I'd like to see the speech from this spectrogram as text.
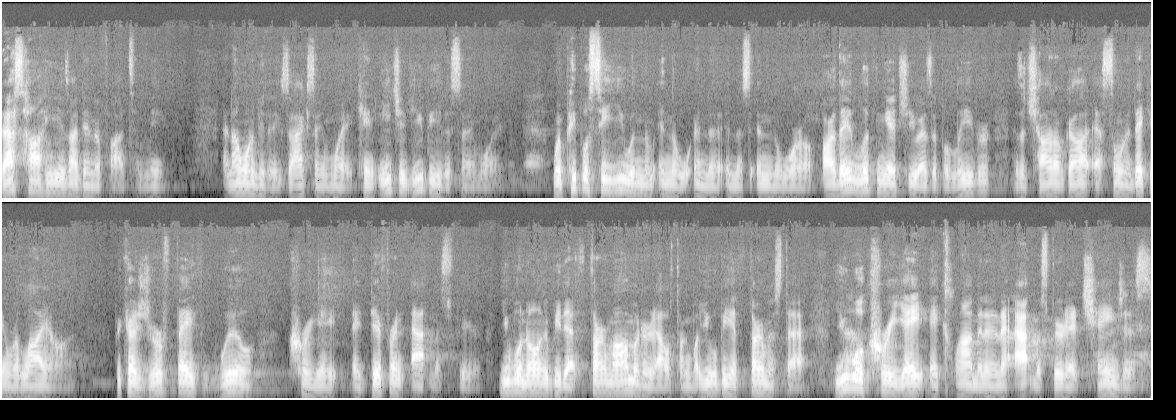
that's how he is identified to me. And I want to be the exact same way. Can each of you be the same way? When people see you in the, in the, in the, in the, in the world, are they looking at you as a believer, as a child of God, as someone that they can rely on? because your faith will create a different atmosphere. You will no longer be that thermometer that I was talking about. You will be a thermostat. You will create a climate and an atmosphere that changes.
